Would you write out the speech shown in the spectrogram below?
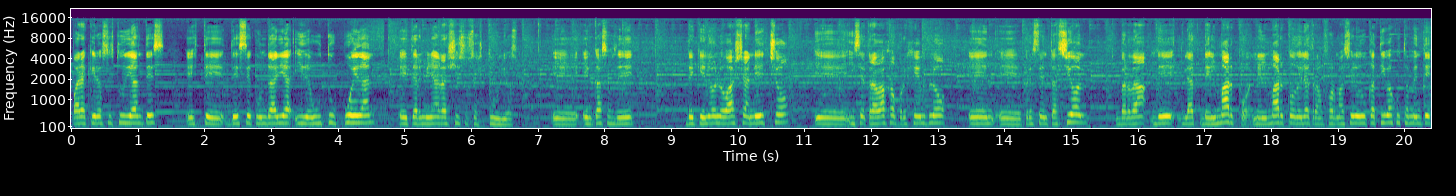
para que los estudiantes este, de secundaria y de UTU puedan eh, terminar allí sus estudios. Eh, en casos de, que no lo hayan hecho eh, y se trabaja, por ejemplo, en presentación ¿verdad? De del marco, en el marco de la transformación educativa, justamente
